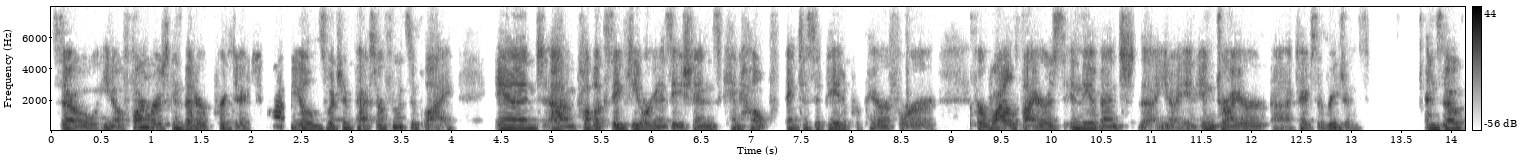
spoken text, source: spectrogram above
So, you know, farmers can better predict crop yields, which impacts our food supply. And um, public safety organizations can help anticipate and prepare for for wildfires in the event that you know in, in drier uh, types of regions. And so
